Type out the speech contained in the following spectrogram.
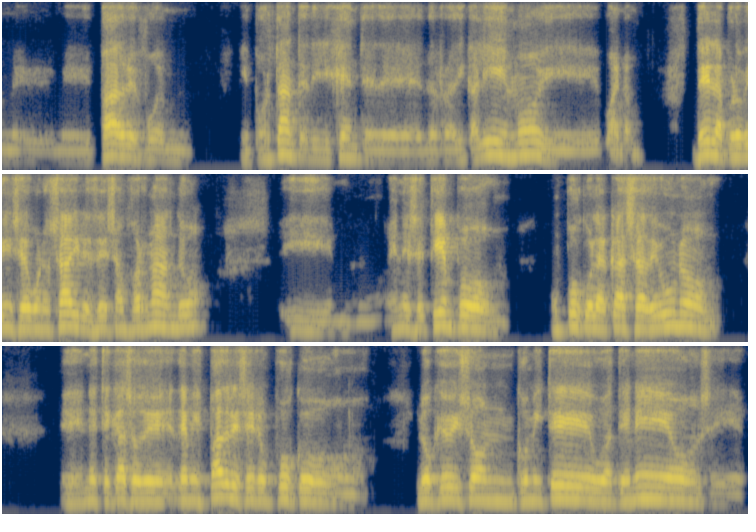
mi, padre fue un importante dirigente del radicalismo y bueno, de la provincia de Buenos Aires, de San Fernando, y en ese tiempo un poco la casa de uno, en este caso de, mis padres, era un poco lo que hoy son comités o ateneos. Eh,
